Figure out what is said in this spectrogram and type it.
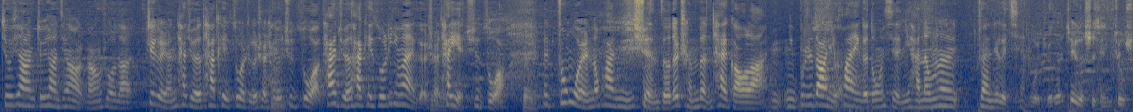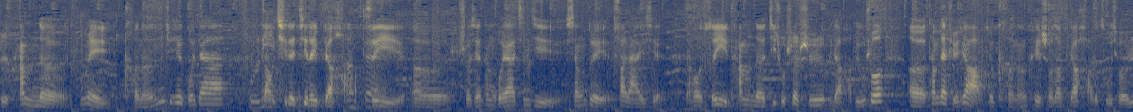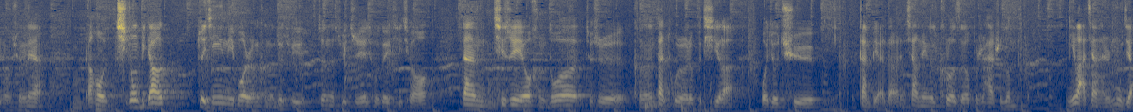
就像就像金老师刚刚说的，这个人他觉得他可以做这个事儿，他就去做；他觉得他可以做另外一个事儿，他也去做。对。那中国人的话，你选择的成本太高了，你你不知道你换一个东西，你还能不能？赚这个钱，我觉得这个事情就是他们的，因为可能这些国家早期的积累比较好，所以呃，首先他们国家经济相对发达一些，然后所以他们的基础设施比较好，比如说呃，他们在学校就可能可以受到比较好的足球这种训练，然后其中比较最精英的一波人可能就去真的去职业球队踢球，但其实也有很多就是可能半途而就不踢了，我就去干别的，你像那个克洛泽不是还是个。泥瓦匠还是木匠，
